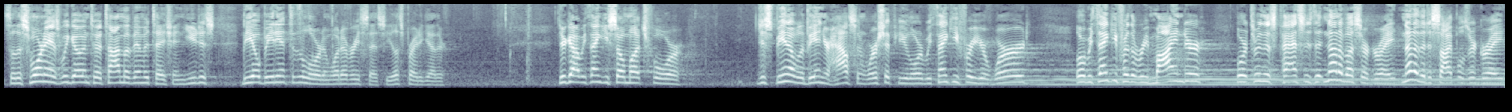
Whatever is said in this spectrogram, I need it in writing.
So this morning, as we go into a time of invitation, you just be obedient to the Lord in whatever He says to you. Let's pray together. Dear God, we thank you so much for just being able to be in your house and worship you, Lord. We thank you for your word. Lord, we thank you for the reminder, Lord, through this passage that none of us are great, none of the disciples are great.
